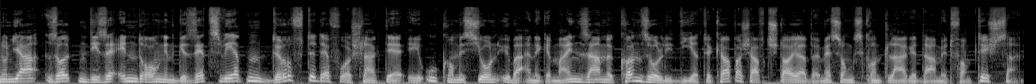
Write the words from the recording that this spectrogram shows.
Nun ja, sollten diese Änderungen Gesetz werden, dürfte der Vorschlag der EU-Kommission über eine gemeinsame konsolidierte Körperschaftssteuerbemessungsgrundlage damit vom Tisch sein.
